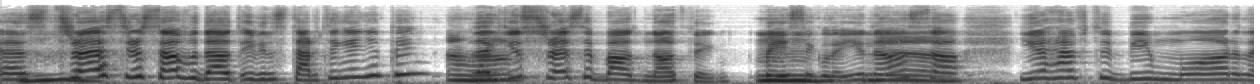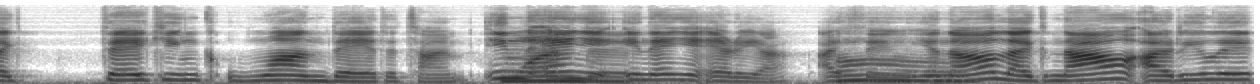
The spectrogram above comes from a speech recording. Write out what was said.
uh, stress yourself without even starting anything. Uh-huh. Like you stress about nothing, basically. You know, Yeah. so you have to be more like taking one day at a time in One any day. in any area. I think you Oh. know, like now I really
